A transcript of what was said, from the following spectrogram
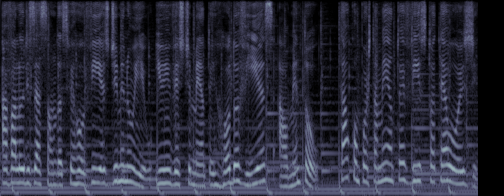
a valorização das ferrovias diminuiu e o investimento em rodovias aumentou. Tal comportamento é visto até hoje,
